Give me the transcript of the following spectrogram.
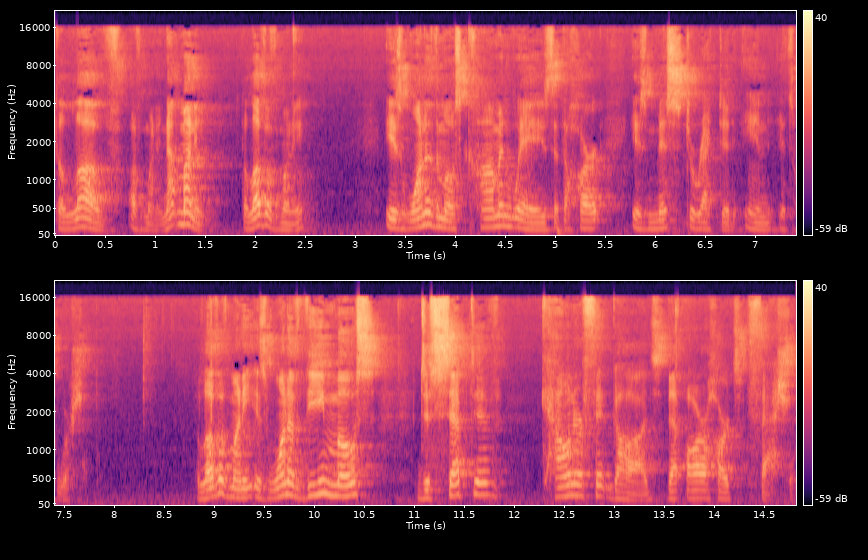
the love of money, not money, the love of money, is one of the most common ways that the heart is misdirected in its worship. The love of money is one of the most deceptive, counterfeit gods that our hearts fashion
